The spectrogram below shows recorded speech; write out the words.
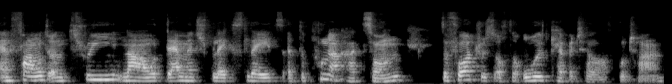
and found on three now damaged black slates at the Punakha Dzong, the fortress of the old capital of Bhutan.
